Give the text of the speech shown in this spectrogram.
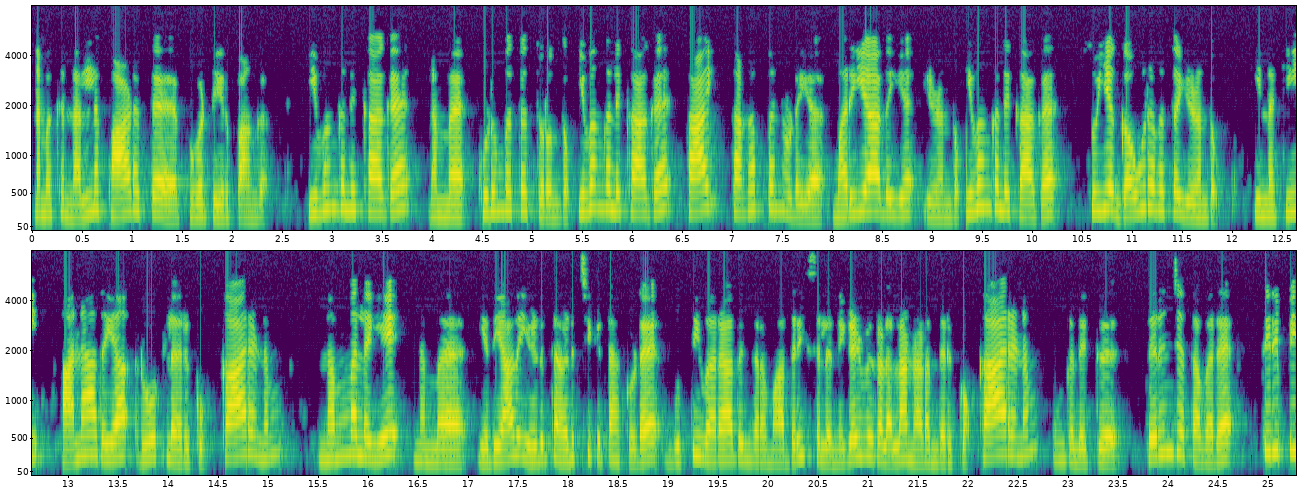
நமக்கு நல்ல பாடத்தை புகட்டி இருப்பாங்க இவங்களுக்காக நம்ம குடும்பத்தை துறந்தோம். இவங்களுக்காக தாய் தகப்பனுடைய மரியாதையை இழந்தோம். இவங்களுக்காக சுய கௌரவத்தை இழந்தோம். இன்னைக்கு அனாதையா ரோட்ல இருக்கும். காரணம் நம்மளையே நம்ம எதையாவது எடுத்து அடிச்சுக்கிட்டா கூட புத்தி வராதுங்கிற மாதிரி சில நிகழ்வுகள் எல்லாம் நடந்திருக்கும். காரணம் உங்களுக்கு தெரிஞ்ச தவிர திருப்பி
